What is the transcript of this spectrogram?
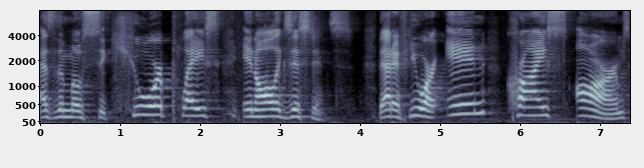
as the most secure place in all existence. That if you are in Christ's arms,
